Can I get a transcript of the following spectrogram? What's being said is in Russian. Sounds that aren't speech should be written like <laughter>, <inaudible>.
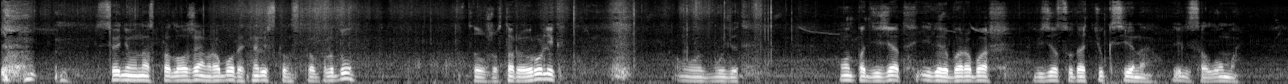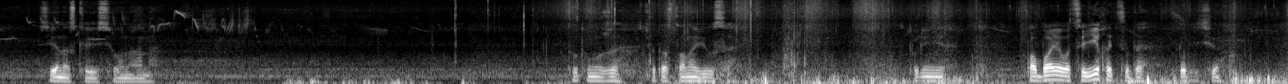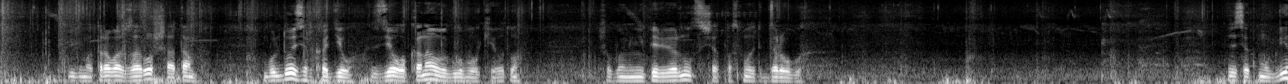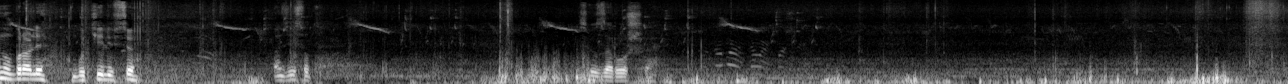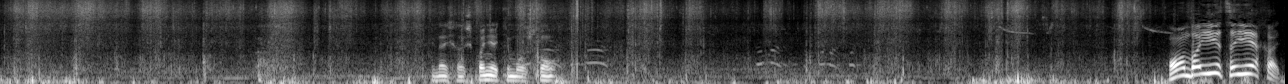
<coughs> Сегодня у нас продолжаем работать на Рижском пруду. Это уже второй ролик. Вот будет. Он подъезжает, Игорь Барабаш везет сюда тюк сена или соломы. Сено, скорее всего, наверное. Тут он уже что-то остановился. То ли не побаиваться ехать сюда. Видимо, трава заросшая, а там бульдозер ходил, сделал канавы глубокие. Вот он, чтобы он не перевернуться, сейчас посмотрит дорогу. Здесь вот мы глину брали, бутили все. А здесь вот все заросшее. Иначе, значит, понять не может, что он Он боится ехать.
